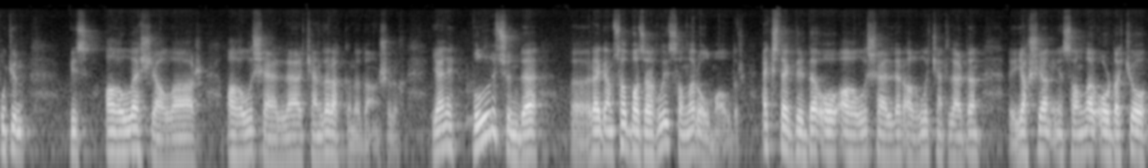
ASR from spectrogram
bu gün biz ağıllı əşyalar, ağıllı şəhərlər, kəndlər haqqında danışırıq. Yəni bunun üçün də rəqəmsal bacarıqlı insanlar olmalıdır. Əks təqdirdə o ağıllı şəhərlər, ağıllı kəndlərdən yaşayan insanlar oradakı o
